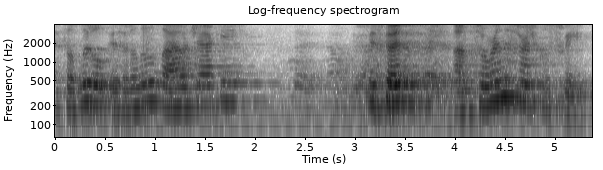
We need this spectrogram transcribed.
it's a little, is it a little loud, Jackie? It's good? Um, so we're in the surgical suite,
